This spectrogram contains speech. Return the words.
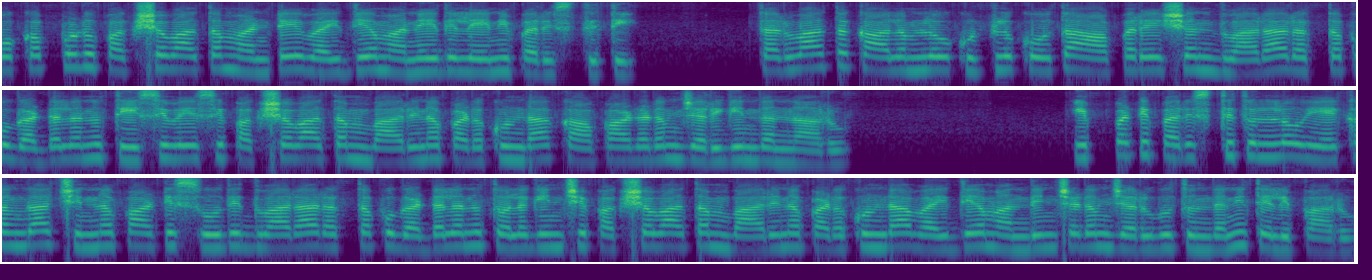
ఒకప్పుడు పక్షవాతం అంటే వైద్యం అనేది లేని పరిస్థితి. తర్వాత కాలంలో కుట్లుకోత ఆపరేషన్ ద్వారా రక్తపు గడ్డలను తీసివేసి పక్షవాతం బారిన పడకుండా కాపాడడం జరిగిందన్నారు. ఇప్పటి పరిస్థితుల్లో ఏకంగా చిన్నపాటి సూది ద్వారా రక్తపు గడ్డలను తొలగించి పక్షవాతం బారిన పడకుండా వైద్యం అందించడం జరుగుతుందని తెలిపారు.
